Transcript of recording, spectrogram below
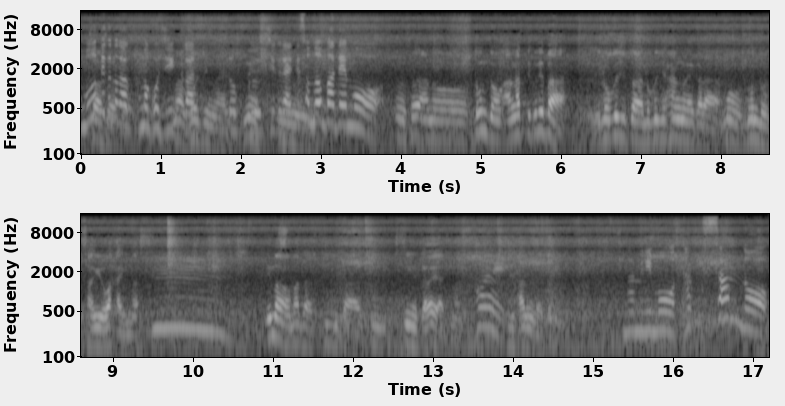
戻ってくるのがまあ5時かまあ5時ぐらいですね6時ぐらいで、うんその場でもうん、それあのどんどん上がってくれば6時とか6時半ぐらいからもうどんどん作業は入りますう。うん今はまだ7時か7時からやってます。はい7時半ぐらい。ちなみにもうたくさんの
